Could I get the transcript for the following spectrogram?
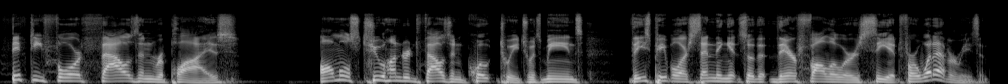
54,000 replies, almost 200,000 quote tweets, which means these people are sending it so that their followers see it for whatever reason,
